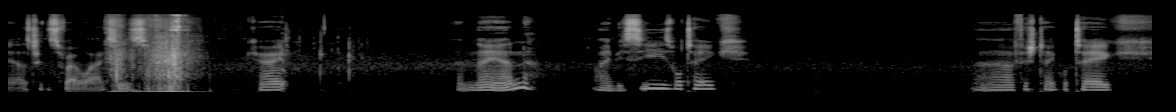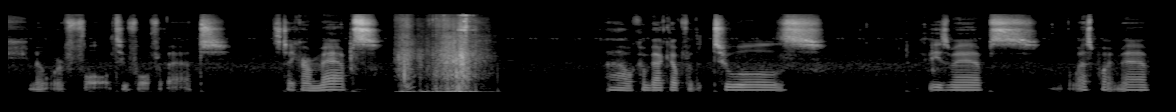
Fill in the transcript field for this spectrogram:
Yeah, let's check the survival axes. Okay. And then IVCs will take. Uh, fish tank will take. No, we're full. Too full for that. Let's take our maps. Uh, we'll come back up for the tools. These maps. West Point map.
